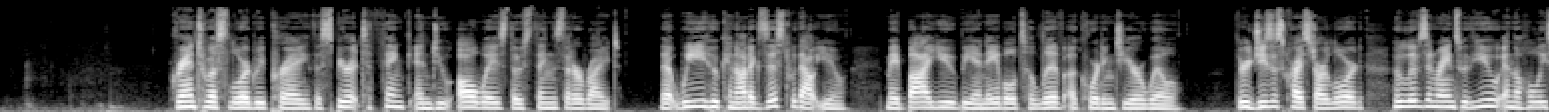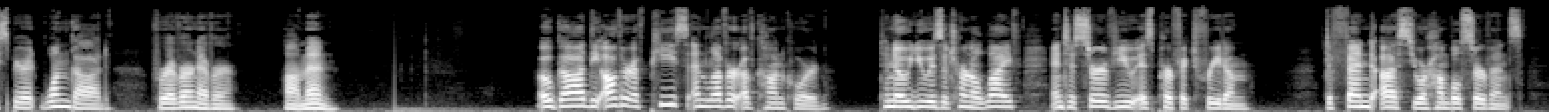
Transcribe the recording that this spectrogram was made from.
Grant to us, Lord, we pray, the Spirit to think and do always those things that are right, that we who cannot exist without you may by you be enabled to live according to your will. Through Jesus Christ our Lord, who lives and reigns with you and the Holy Spirit, one God, forever and ever. Amen. O God, the author of peace and lover of concord, to know you is eternal life, and to serve you is perfect freedom. Defend us, your humble servants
